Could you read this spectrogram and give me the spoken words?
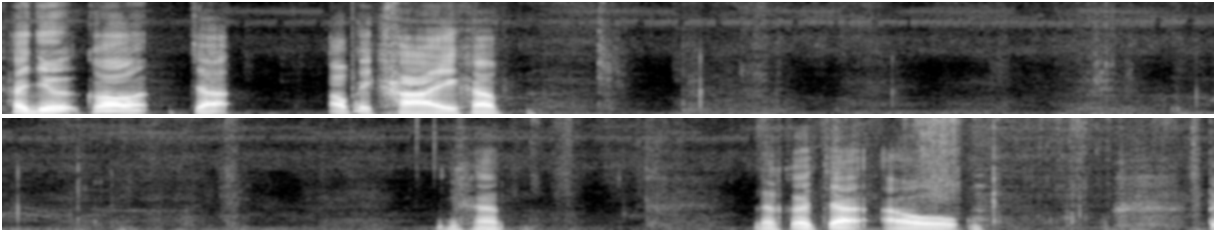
ถ้าเยอะก็จะเอาไปขายครับนี่ครับ แล้วก็จะเอาไป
